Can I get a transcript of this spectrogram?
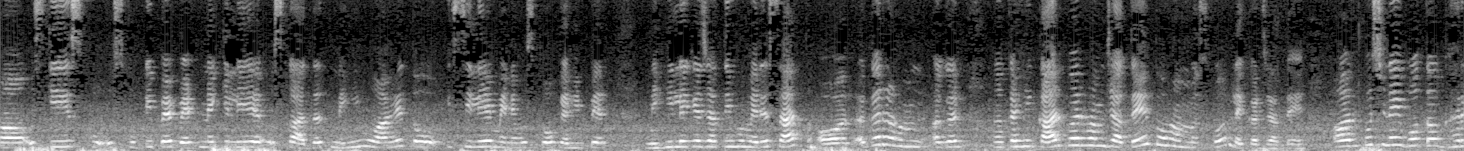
आ, उसकी स्कू- स्कूटी पे बैठने के लिए उसका आदत नहीं हुआ है तो इसीलिए मैंने उसको कहीं पर नहीं लेके जाती हूँ मेरे साथ और अगर हम, अगर कहीं कार पर हम जाते हैं तो हम उसको लेकर जाते हैं। और कुछ नहीं, वो तो घर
